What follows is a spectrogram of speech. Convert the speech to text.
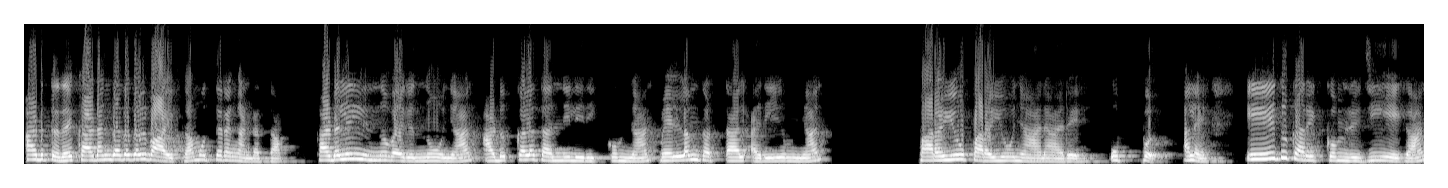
അടുത്തത് കടങ്കഥകൾ വായിക്കാം ഉത്തരം കണ്ടെത്താം. കടലിൽ നിന്ന് വരുന്നു ഞാൻ അടുക്കള തന്നിലിരിക്കും ഞാൻ വെള്ളം തൊട്ടാൽ അരിയും ഞാൻ. പറയൂ പറയൂ ഞാനാര്? ഉപ്പ് അല്ലെ? ഏതു കറിക്കും രുചിയേകാൻ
